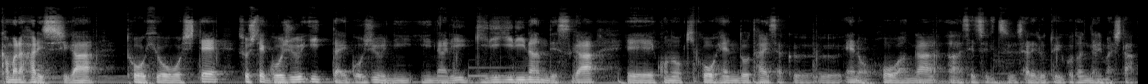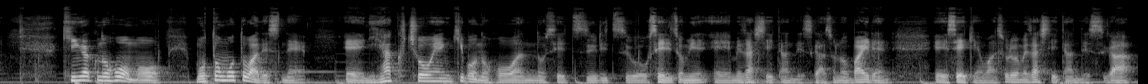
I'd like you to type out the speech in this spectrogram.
カマラ・ハリス氏が投票をして、そして51対50になり、ギリギリなんですが、えー、この気候変動対策への法案が設立されるということになりました。金額の方も、もともとはですね、200兆円規模の法案の設立を、成立を目指していたんですが、そのバイデン政権はそれを目指していたんですが、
